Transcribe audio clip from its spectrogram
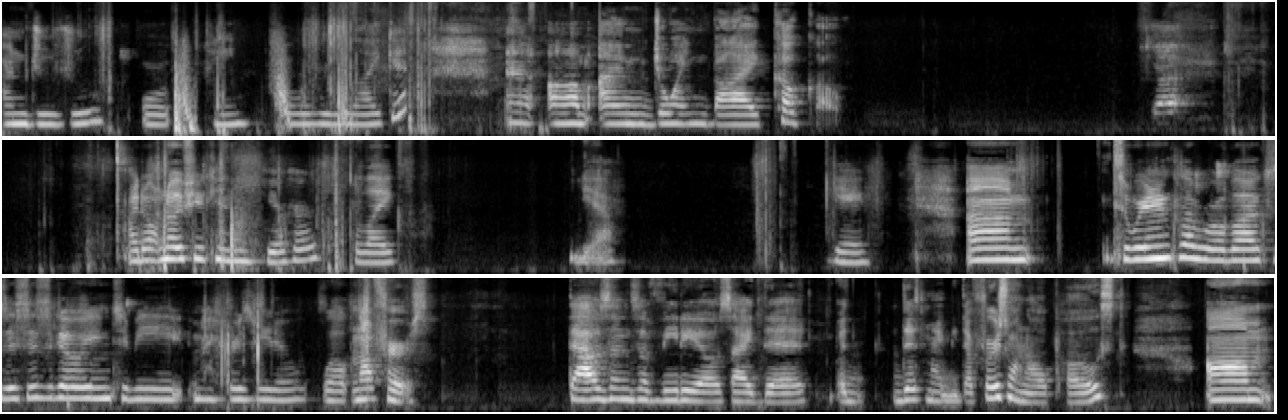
I'm Juju, or Pain, however you like it. And um, I'm joined by Coco. I don't know if you can hear her, but like, yeah, yay. Um, so we're in Club Roblox. This is going to be my first video. Well, not first. Thousands of videos I did, but this might be the first one I'll post. Um,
